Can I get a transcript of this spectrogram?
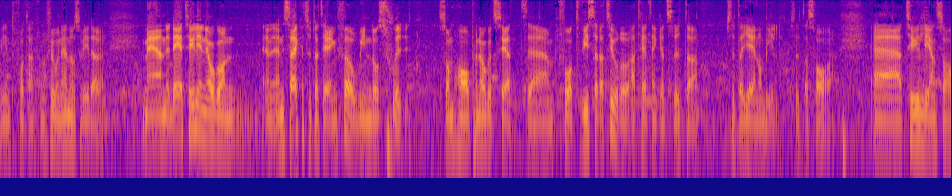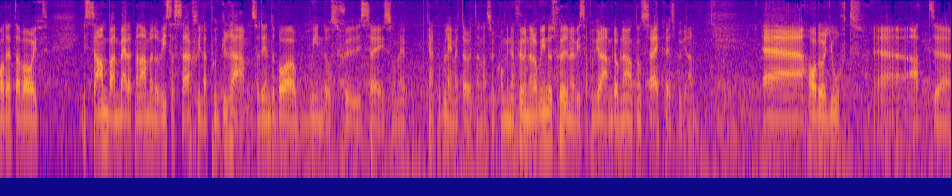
vi inte fått information ännu och så vidare. Men det är tydligen någon, en, en säkerhetsuppdatering för Windows 7 som har på något sätt eh, fått vissa datorer att helt enkelt sluta, sluta ge någon bild, sluta svara. Eh, tydligen så har detta varit i samband med att man använder vissa särskilda program. Så det är inte bara Windows 7 i sig som är kanske problemet då, utan alltså kombinationen av Windows 7 med vissa program, då bland annat något säkerhetsprogram, eh, har då gjort eh, att, eh,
